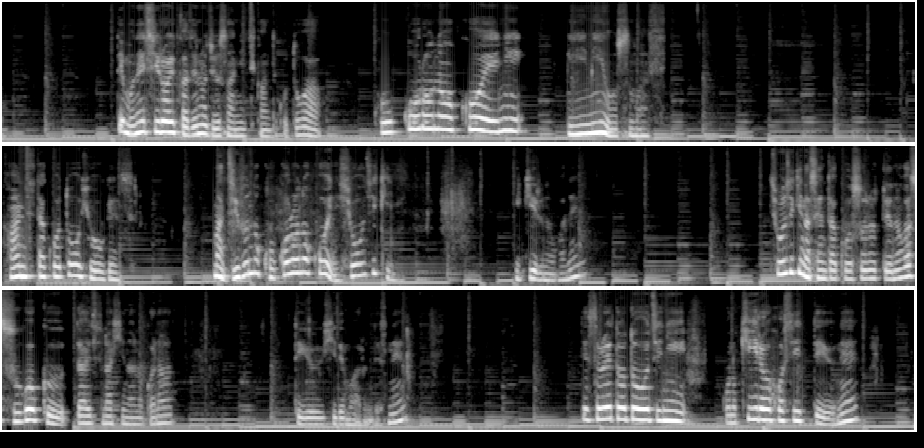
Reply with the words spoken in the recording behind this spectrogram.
でもね白い風の13日間ってことは心の声に耳を澄まし感じたことを表現する。まあ自分の心の声に正直に生きるのがね正直な選択をするっていうのがすごく大事な日なのかなっていう日でもあるんですね。でそれと同時にこの黄色い星っていうね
